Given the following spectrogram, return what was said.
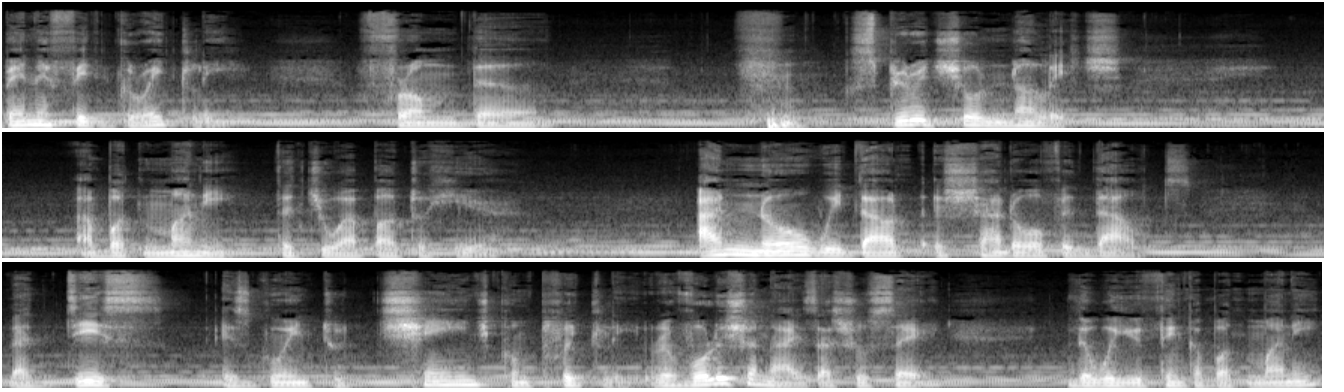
benefit greatly from the spiritual knowledge about money that you are about to hear. I know without a shadow of a doubt that this is going to change completely, revolutionize, I should say, the way you think about money.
